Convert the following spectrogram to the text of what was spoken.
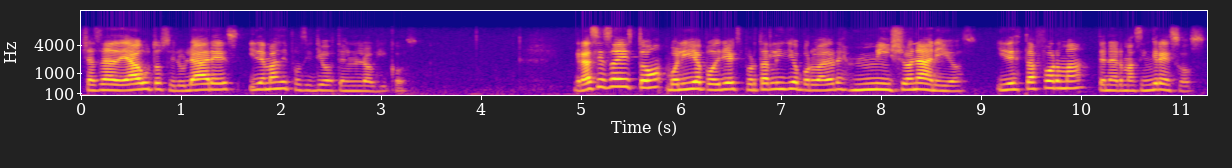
ya sea de autos, celulares y demás dispositivos tecnológicos. Gracias a esto, Bolivia podría exportar litio por valores millonarios y de esta forma tener más ingresos.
